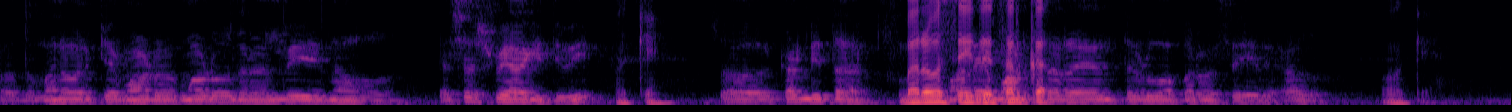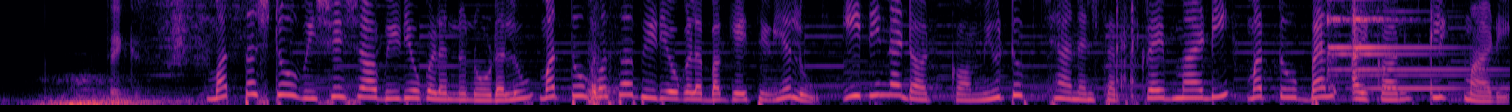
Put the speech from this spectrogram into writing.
ಒಂದು ಮನವರಿಕೆ ಮಾಡು ಮಾಡುವುದರಲ್ಲಿ ನಾವು ಯಶಸ್ವಿಯಾಗಿದ್ದೀವಿ ಓಕೆ ಸೊ ಖಂಡಿತ ಭರವಸೆ ಇದೆ ಸರ್ಕಾರ ಅಂತ ಹೇಳುವ ಭರವಸೆ ಇದೆ. ಹೌದು. ಓಕೆ ಥ್ಯಾಂಕ್ ಯು ಮತ್ತಷ್ಟು ವಿಶೇಷ ವಿಡಿಯೋಗಳನ್ನು ನೋಡಲು ಮತ್ತು ಹೊಸ ವಿಡಿಯೋಗಳ ಬಗ್ಗೆ ತಿಳಿಯಲು Ee Dina dot com YouTube channel subscribe ಮಾಡಿ ಮತ್ತು ಬೆಲ್ ಐಕಾನ್ ಕ್ಲಿಕ್ ಮಾಡಿ.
